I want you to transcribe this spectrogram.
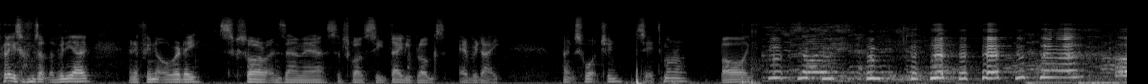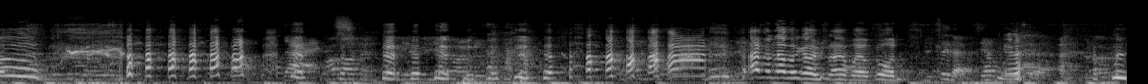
Please thumbs up the video, and if you're not already, subscribe buttons down there. Subscribe to see daily vlogs every day. Thanks for watching. See you tomorrow. Bye. Have another go, Samuel. Go on. See that? See how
